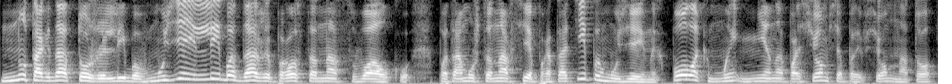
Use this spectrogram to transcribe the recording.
ну тогда тоже либо в музей, либо даже просто на свалку, потому что на все прототипы музейных полок мы не напасемся при всем на то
